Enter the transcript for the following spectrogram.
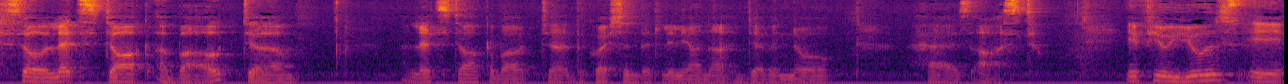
so let's talk about um, let's talk about uh, the question that Liliana Devino has asked. If you use a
